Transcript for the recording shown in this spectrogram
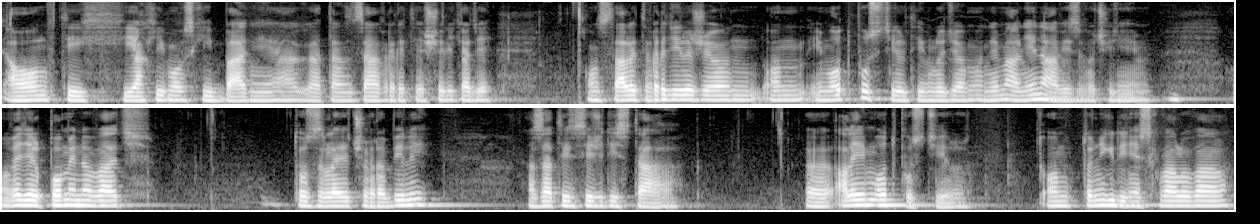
A on v tých jachimovských baniach a tam zavretie všelikade, on stále tvrdil, že on, on im odpustil tým ľuďom, on nemal nenávisť voči ním. On vedel pomenovať to zlé, čo robili a za tým si vždy stál. E, ale im odpustil. On to nikdy neschvaloval,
